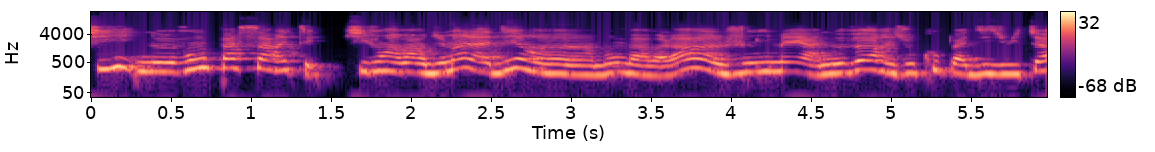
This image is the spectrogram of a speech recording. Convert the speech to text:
qui ne vont pas s'arrêter, qui vont avoir du mal à dire euh, bon bah voilà, je m'y mets à 9h et je coupe à 18h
